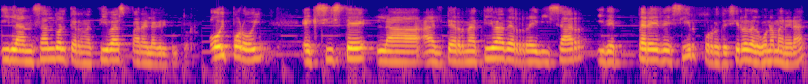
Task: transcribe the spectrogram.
y lanzando alternativas para el agricultor. Hoy por hoy existe la alternativa de revisar y de predecir, por decirlo de alguna manera,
